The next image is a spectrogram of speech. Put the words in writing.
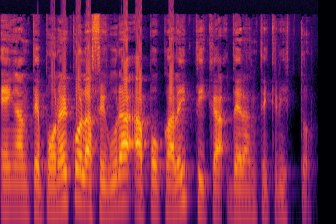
en anteponer con la figura apocalíptica del anticristo.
